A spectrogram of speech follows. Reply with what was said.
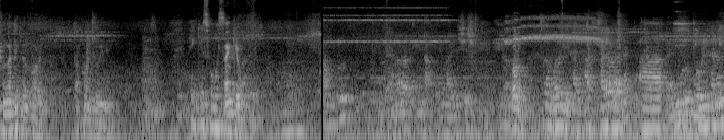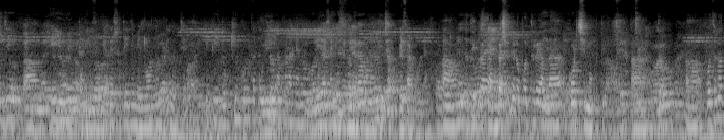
সাংঘাতিক হেল্প করে তার কোনো জরুরি নেই। Thank you so much thank you বলো। এই যে এই ইউনিটটা ইউনিটের সাথে এই যে মেলবন্ধনটি হচ্ছে এটি দক্ষিণ কলকাতাতেই আপনারা কেন প্রেফার করলেন। মুক্তি প্রায় এক দশকের উপর ধরে আমরা করছি মুক্তি। তো প্রধানত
